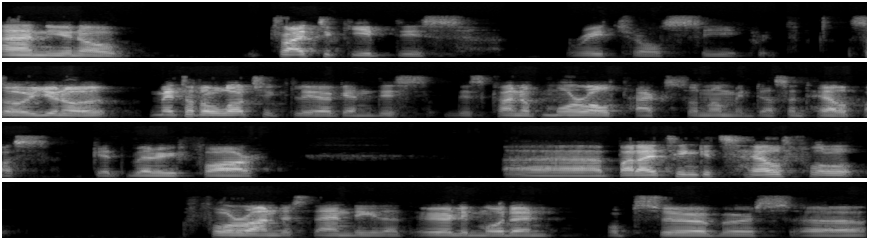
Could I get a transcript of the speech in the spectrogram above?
and you know try to keep this ritual secret. So you know methodologically again this this kind of moral taxonomy doesn't help us get very far uh, but i think it's helpful for understanding that early modern observers uh,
